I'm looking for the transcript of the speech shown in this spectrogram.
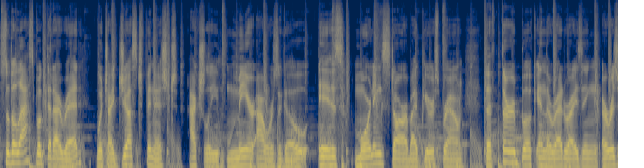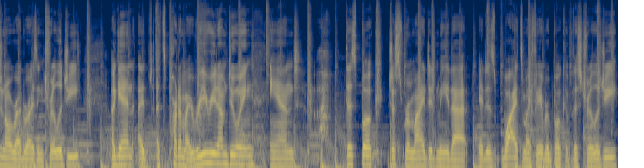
So, the last book that I read, which I just finished actually mere hours ago, is Morning Star by Pierce Brown, the third book in the Red Rising, original Red Rising trilogy. Again, it's part of my reread I'm doing, and uh, this book just reminded me that it is why it's my favorite book of this trilogy.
